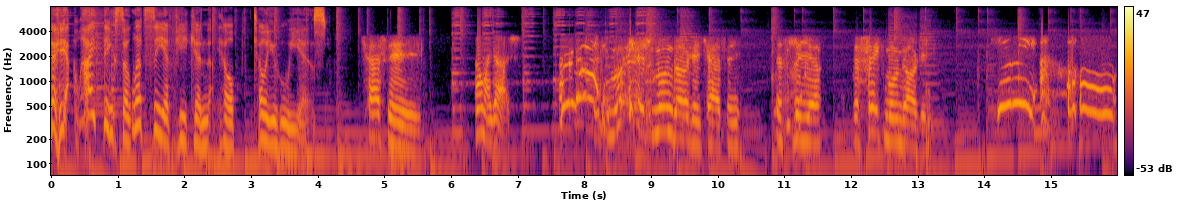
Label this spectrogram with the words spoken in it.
yeah, I think so. Let's see if he can help tell you who he is. Kathy. Oh my gosh. Oh my God. Mo- It's Moondoggie, Kathy. It's the uh, the fake Moondoggie. Jimmy. Oh,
